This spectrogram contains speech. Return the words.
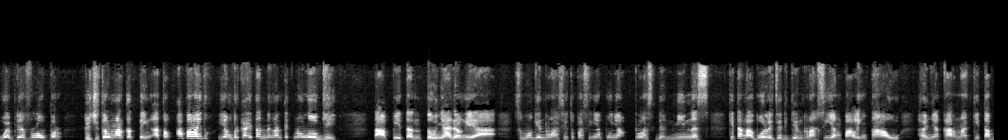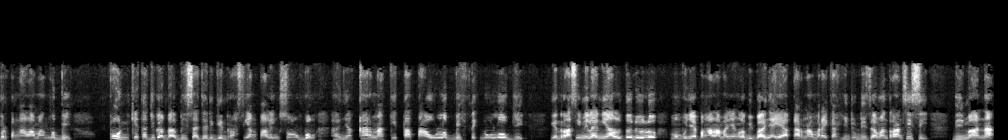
web developer, digital marketing atau apalah itu yang berkaitan dengan teknologi. Tapi tentunya dong ya, semua generasi itu pastinya punya plus dan minus. Kita nggak boleh jadi generasi yang paling tahu hanya karena kita berpengalaman lebih pun kita juga nggak bisa jadi generasi yang paling sombong hanya karena kita tahu lebih teknologi. Generasi milenial itu dulu mempunyai pengalaman yang lebih banyak ya karena mereka hidup di zaman transisi di mana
